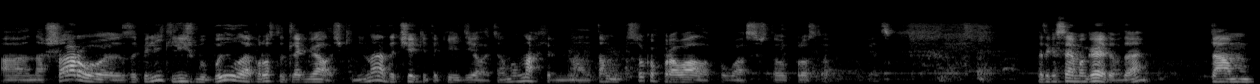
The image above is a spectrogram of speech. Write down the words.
а, на шару запилить лишь бы было, просто для галочки. Не надо чеки такие делать, а ну нахер не надо. Там столько провалов у вас, что просто пипец. Это касаемо гайдов, да? Там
